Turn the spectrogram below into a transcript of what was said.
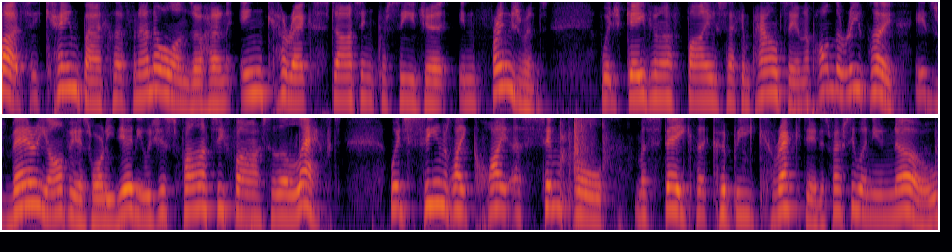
But it came back that Fernando Alonso had an incorrect starting procedure infringement, which gave him a five second penalty. And upon the replay, it's very obvious what he did. He was just far too far to the left, which seems like quite a simple mistake that could be corrected, especially when you know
